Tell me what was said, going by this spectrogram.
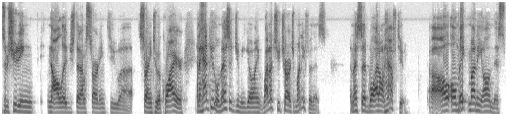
some shooting knowledge that I was starting to uh, starting to acquire, and I had people messaging me going, "Why don't you charge money for this?" And I said, "Well, I don't have to." I'll, I'll make money on this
